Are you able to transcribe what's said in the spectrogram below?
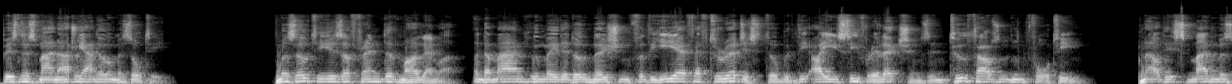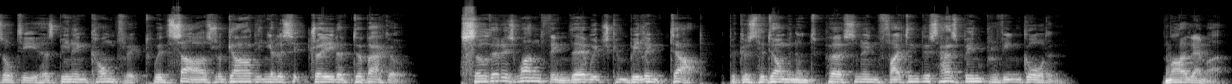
businessman Adriano Mazzotti. Mazzotti is a friend of Malema, and a man who made a donation for the EFF to register with the IEC for elections in 2014. Now this man Mazzotti has been in conflict with SARS regarding illicit trade of tobacco. So there is one thing there which can be linked up, because the dominant person in fighting this has been Pravin Gordhan. Malema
